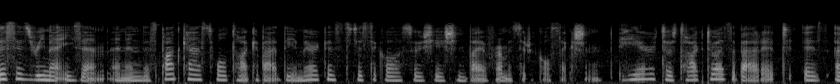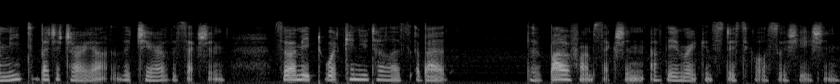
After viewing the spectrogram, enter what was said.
This is Rima Izem, and in this podcast, we'll talk about the American Statistical Association Biopharmaceutical Section. Here to talk to us about it is Amit Bhattacharya, the chair of the section. So, Amit, what can you tell us about the biopharm section of the American Statistical Association?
